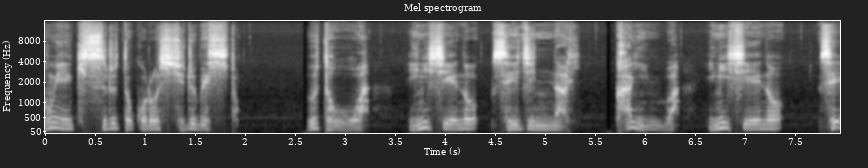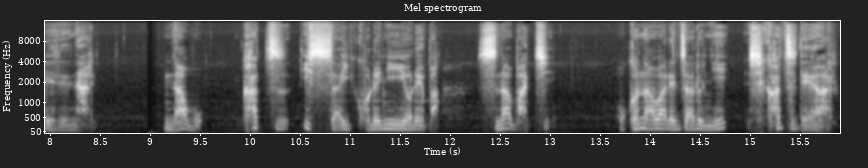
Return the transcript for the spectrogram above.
損益するところ知るべしと。宇藤は古の聖人なり、カインは古の聖でなり。なお、かつ一切これによれば、すなわち行われざるにしかずである。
